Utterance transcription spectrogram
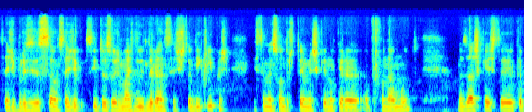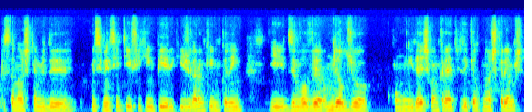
seja priorização, seja situações mais de liderança, gestão de equipas, isso também são outros temas que eu não quero aprofundar muito, mas acho que esta capacidade nós temos de conhecimento científico, empírico e jogar aqui um bocadinho e desenvolver um modelo de jogo com ideias concretas daquilo que nós queremos,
